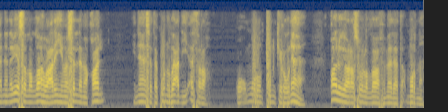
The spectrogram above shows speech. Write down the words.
أن النبي صلى الله عليه وسلم قال إنها ستكون بعدي أثرة وأمور تنكرونها. قالوا يا رسول الله فماذا تأمرنا؟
